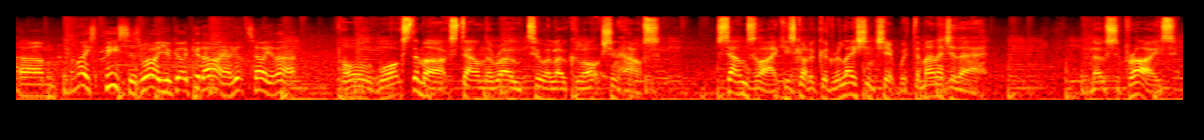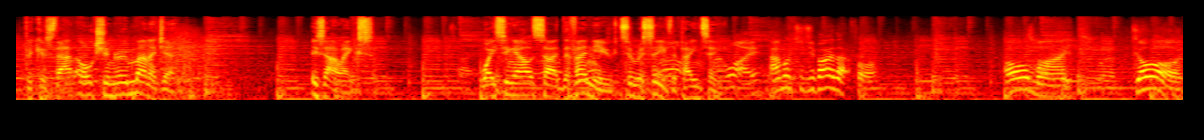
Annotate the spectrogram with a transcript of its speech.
Um, a nice piece as well. You've got a good eye, I've got to tell you that. Paul walks the marks down the road to a local auction house. Sounds like he's got a good relationship with the manager there. No surprise, because that auction room manager is Alex, waiting outside the venue to receive the painting. Why? How much did you buy that for? Oh my god!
